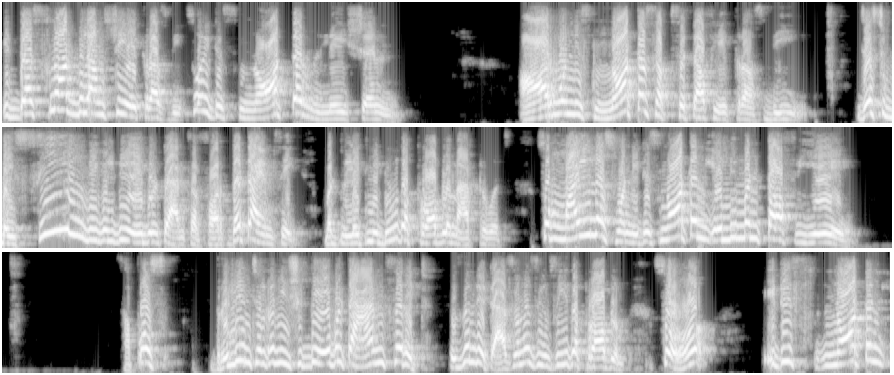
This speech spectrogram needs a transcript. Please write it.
it does not belongs to A cross B. So it is not a relation. R1 is not a subset of A cross B. Just by seeing we will be able to answer for that I am saying. But let me do the problem afterwards. So minus 1, it is not an element of A. Suppose brilliant children, you should be able to answer it, isn't it? As soon as you see the problem. So, it is not an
